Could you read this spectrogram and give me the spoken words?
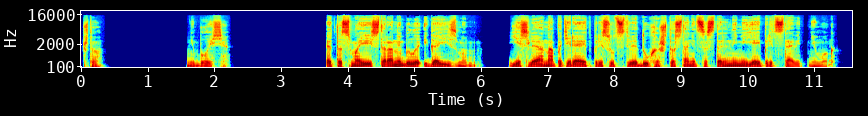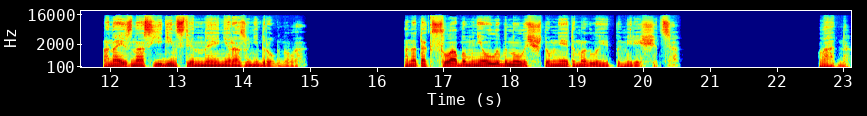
что?» «Не бойся». Это с моей стороны было эгоизмом. Если она потеряет присутствие духа, что станет с остальными, я и представить не мог. Она из нас единственная ни разу не дрогнула. Она так слабо мне улыбнулась, что мне это могло и померещиться. «Ладно»,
